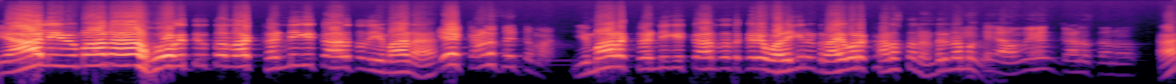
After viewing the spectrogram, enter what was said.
ಮ್ಯಾಲ ಈ ವಿಮಾನ ಹೋಗ್ತಿರ್ತದ ಕಣ್ಣಿಗೆ ಕಾಣ್ತದ ವಿಮಾನ. ಏ ಕಾಣಿಸ್ತೈತಮ್ಮ. ವಿಮಾನ ಕಣ್ಣಿಗೆ ಕಾಣ್ತದ ಕರೆ ಒಳಗಿನ ಡ್ರೈವರ್ ಕಾಣಿಸ್ತಾನನ್ರಿ ನಮಗ. ಏ, ಅವ ಹೆಂಗ್ ಕಾಣಿಸ್ತಾನು? ಆ?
